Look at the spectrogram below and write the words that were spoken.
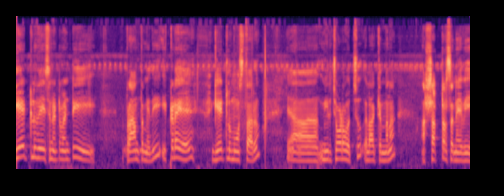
గేట్లు వేసినటువంటి ప్రాంతం ఇది. ఇక్కడే గేట్లు మోస్తారు. మీరు చూడవచ్చు ఇలా కిందన. ఆ షట్టర్స్ అనేవి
